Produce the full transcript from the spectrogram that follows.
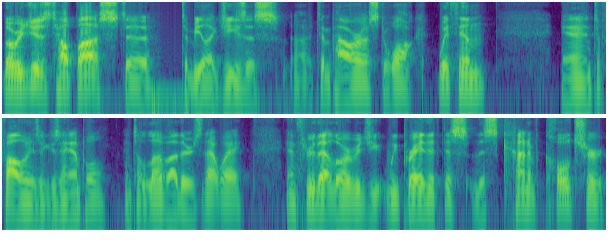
Lord, would you just help us to to be like Jesus, uh, to empower us to walk with Him and to follow His example and to love others that way. And through that, Lord, would you we pray that this this kind of culture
